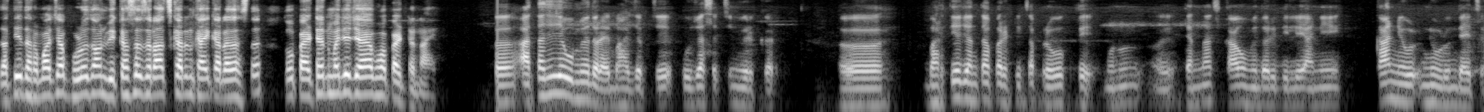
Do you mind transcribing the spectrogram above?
जाती धर्माच्या पुढे जाऊन विकासाचं राजकारण काय करायचं असतं तो पॅटर्न म्हणजे जयाभाव पॅटर्न आहे. अ, आताचे जे उमेदवार आहेत भाजपचे पूजा सचिन विरकर भारतीय जनता पार्टीचा प्रवक्ते म्हणून त्यांनाच का उमेदवारी दिली आणि का निव निवडून द्यायचं?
